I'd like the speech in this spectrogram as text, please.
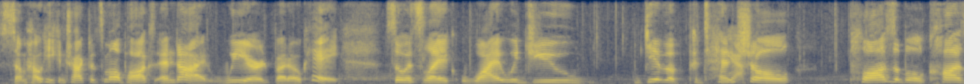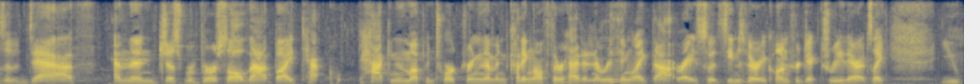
somehow he contracted smallpox and died. Weird, but okay. So it's like, why would you give a potential plausible cause of death and then just reverse all that by ta- hacking them up and torturing them and cutting off their head and everything mm-hmm. like that, right? So it seems very contradictory there. It's like you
